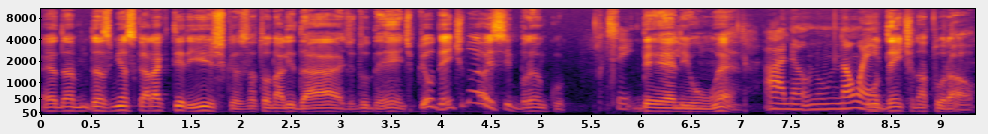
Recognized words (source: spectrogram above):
é, da- das minhas características, da tonalidade do dente. Porque o dente não é esse branco Sim. BL1, é? Ah, não, não, não é. O dente natural.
